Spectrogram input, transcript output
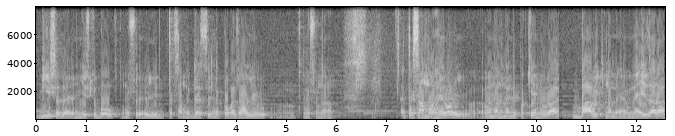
більше да, ніж любов, тому що я її так само дуже сильно поважаю, тому що вона так само герой, вона мене не покинула, бавить мене. В неї зараз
